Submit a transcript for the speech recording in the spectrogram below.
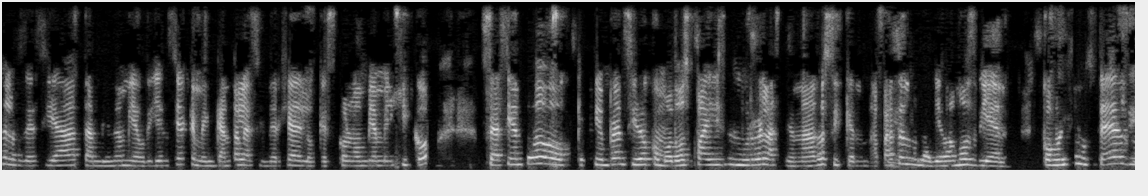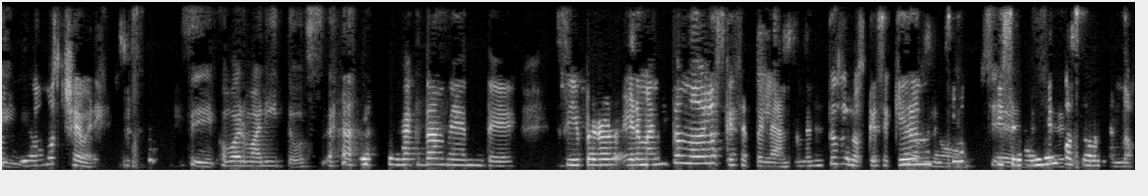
se los decía también a mi audiencia que me encanta la sinergia de lo que es Colombia-México. O sea, siento que siempre han sido como dos países muy relacionados y que aparte nos la llevamos bien. Como dicen ustedes, nos llevamos chévere. Sí, como hermanitos. Exactamente. Sí, pero hermanitos no de los que se pelean, hermanitos de los que se quieren y se vienen cotorreando.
